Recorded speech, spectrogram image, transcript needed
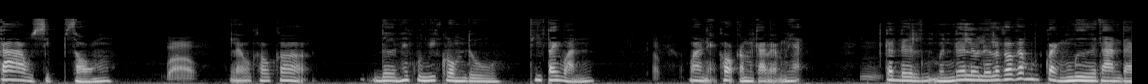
เก้าสิบสองว้าว แล้วเขาก็เดินให้คุณวิกรมดูที่ไต้หวันว่าเนี่ยข้อกำลังกายแบบเนี้ย ก็เดินเหมือนเดินเร็วๆแล้วก็แกว่งมือทานแต่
